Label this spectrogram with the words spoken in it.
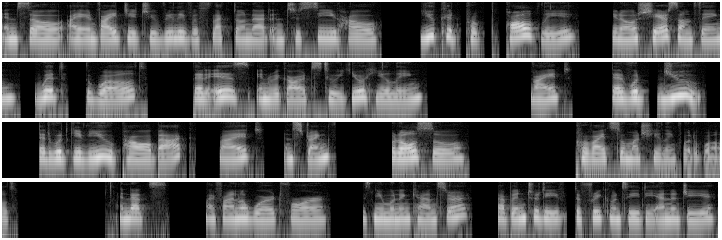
And so I invite you to really reflect on that and to see how you could pro- probably, you know, share something with the world that is in regards to your healing, right? that would you that would give you power back, right? And strength, but also provide so much healing for the world. And that's my final word for this new moon in Cancer. Tap into the, the frequency, the energy,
